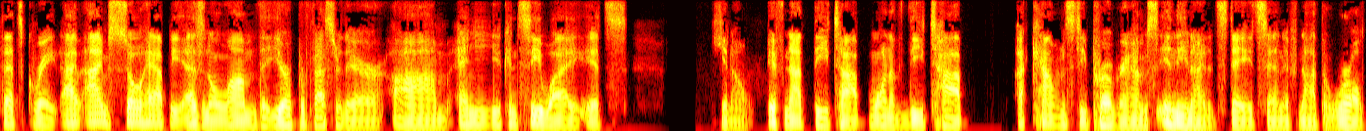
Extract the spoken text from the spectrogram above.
That's great. I, I'm so happy as an alum that you're a professor there, um, and you can see why it's you know, if not the top, one of the top accountancy programs in the United States and if not the world.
